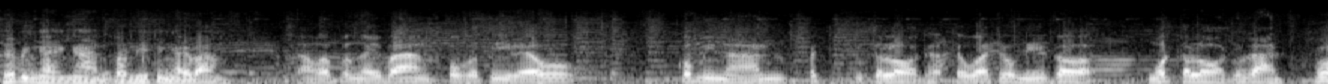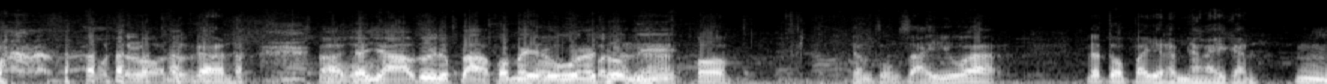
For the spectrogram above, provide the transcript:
แล้วเป็นไงงานตอนนี้เป็นไงบ้างถามว่าเป็นไงบ้างปกติแล้ว ก็มีงานอยู่ตลอดฮะแต่ว่าช่วงนี้ก็งดตลอดเหมือนกันงดตลอดเหมือนกันอาจจะยาวด้วยหรือเปล่าก็ไม่รู้นะก็ช่วงนี้แหละก็ยังสงสัยอยู่ว่า แล้วต่อไปจะทำยังไงกัน อืม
